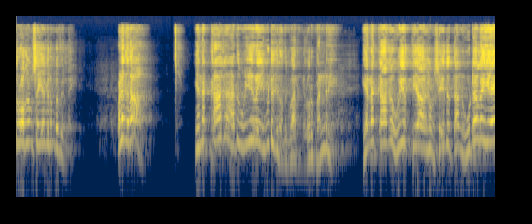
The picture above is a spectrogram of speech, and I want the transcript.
துரோகம் செய்ய விரும்பவில்லை. வணங்குதா எனக்காக அது உயிரை விடுகிறது பாருங்கள் ஒரு பன்றி. எனக்காக உயிர் தியாகம் செய்து தன் உடலையே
